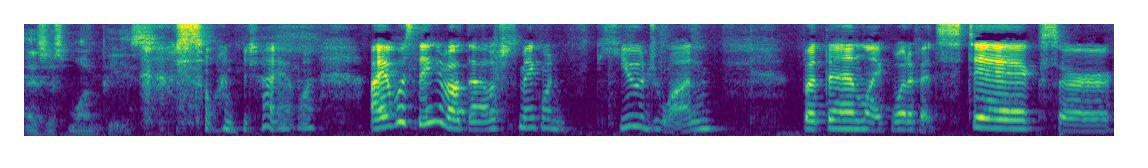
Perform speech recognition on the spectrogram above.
as just one piece. just one giant one. I was thinking about that. Let's just make one huge one. But then, like, what if it sticks or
